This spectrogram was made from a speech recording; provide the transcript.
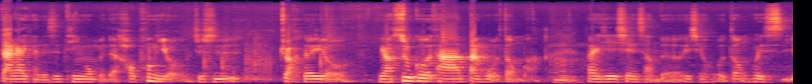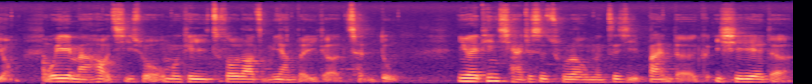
大概可能是听我们的好朋友，就是爪哥有描述过他办活动嘛，嗯，办一些线上的一些活动会使用。我也蛮好奇，说我们可以做到怎么样的一个程度？因为听起来就是除了我们自己办的一系列的，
